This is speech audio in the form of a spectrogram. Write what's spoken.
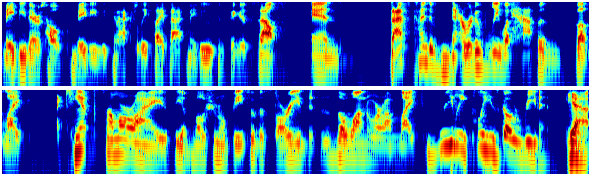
maybe there's hope. Maybe we can actually fight back. Maybe we can figure this out. And that's kind of narratively what happens, but like I can't summarize the emotional beats of the story. This is the one where I'm like, really please go read it. Yeah,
